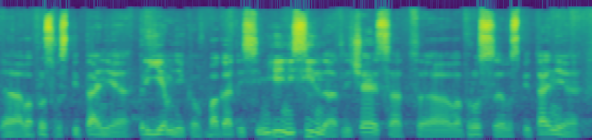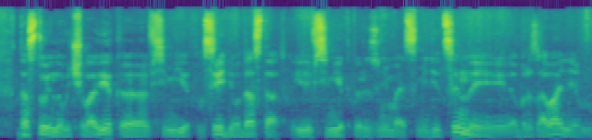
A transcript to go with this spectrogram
э, вопрос воспитания преемников богатой семьи не сильно отличается от э, вопроса воспитания достойного человека в семье там, среднего достатка или в семье, которая занимается медициной, образованием,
